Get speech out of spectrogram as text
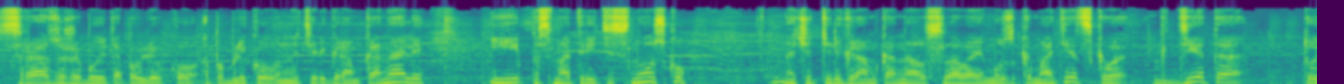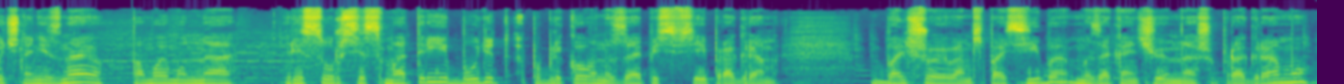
сразу же будет опублико- опубликован на телеграм-канале. И посмотрите сноску. Значит, телеграм-канал «Слова и музыка Матецкого». Где-то, точно не знаю, по-моему, на ресурсе «Смотри» будет опубликована запись всей программы. Большое вам спасибо. Мы заканчиваем нашу программу.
